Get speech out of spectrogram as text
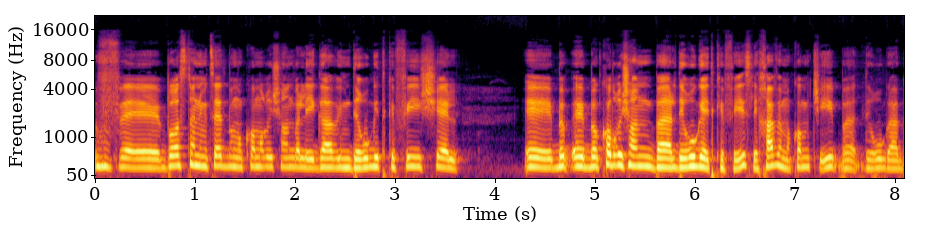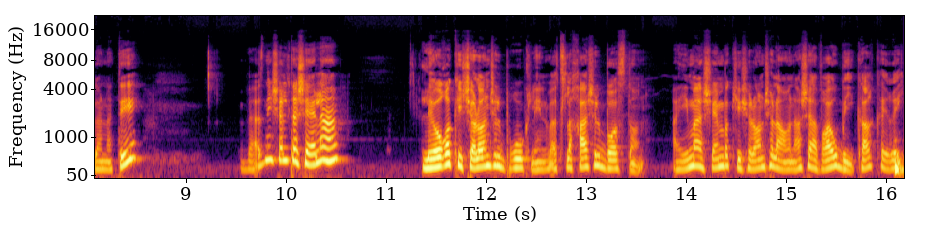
ובוסטון נמצאת במקום הראשון בליגה עם דירוג התקפי של... במקום ראשון בדירוג ההתקפי, סליחה, ומקום תשיעי בדירוג ההגנתי. ואז נשאלת השאלה, לאור הכישלון של ברוקלין והצלחה של בוסטון, האם האשם בכישלון של העונה שעברה הוא בעיקר קיירי?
